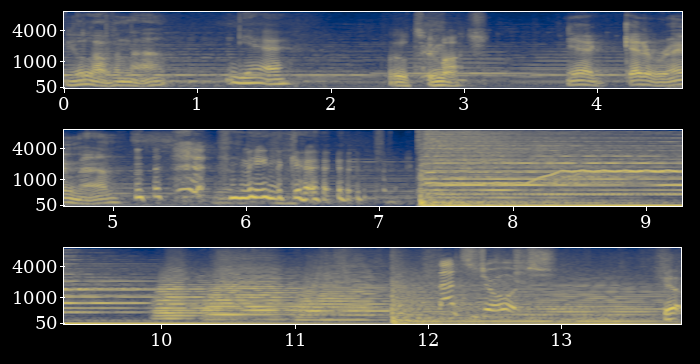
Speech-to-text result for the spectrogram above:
You're loving that. yeah. A little too much. Yeah, get a room, man. Me and the curve. That's George. Yep.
